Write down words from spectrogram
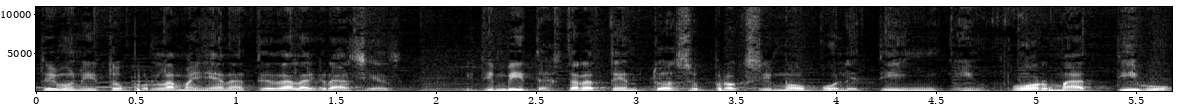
Tribunito por la mañana te da las gracias y te invita a estar atento a su próximo boletín informativo.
